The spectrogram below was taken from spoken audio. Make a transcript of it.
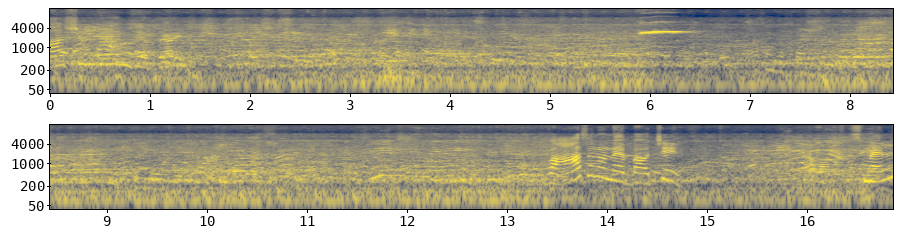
ఆస్ట్రేలియన్ జెబ్రా వాసన ఉన్నాయి అబ్బా వచ్చి smell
